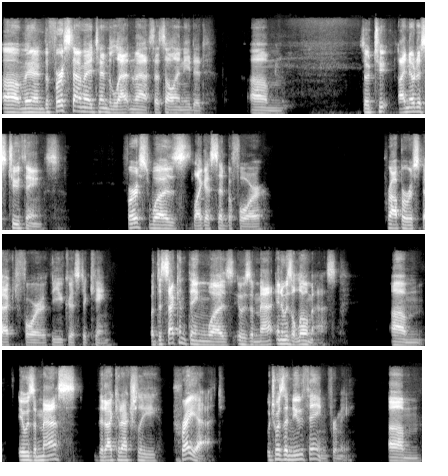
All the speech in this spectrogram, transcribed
Oh man, the first time I attended Latin mass, that's all I needed. Um, so two, I noticed two things. First was, like I said before, proper respect for the Eucharistic King. But the second thing was it was a mass, and it was a low mass. Um, it was a mass that I could actually pray at, which was a new thing for me. Um,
